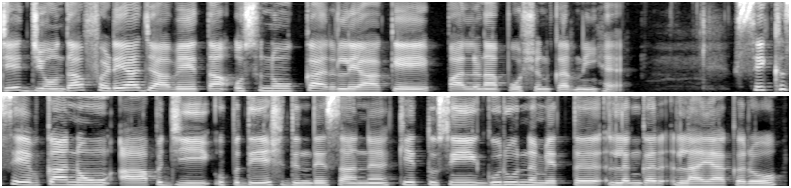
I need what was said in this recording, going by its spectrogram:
ਜੇ ਜਿਉਂਦਾ ਫੜਿਆ ਜਾਵੇ ਤਾਂ ਉਸ ਨੂੰ ਘਰ ਲਿਆ ਕੇ ਪਾਲਣਾ ਪੋਸ਼ਣ ਕਰਨੀ ਹੈ। ਸਿੱਖ ਸੇਵਕਾਂ ਨੂੰ ਆਪ ਜੀ ਉਪਦੇਸ਼ ਦਿੰਦੇ ਸਨ ਕਿ ਤੁਸੀਂ ਗੁਰੂ ਨਿਮਿਤ ਲੰਗਰ ਲਾਇਆ ਕਰੋ।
